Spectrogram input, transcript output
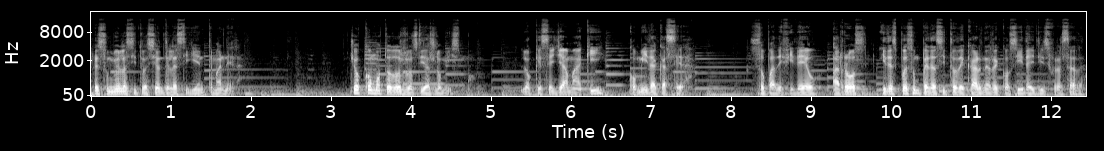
resumió la situación de la siguiente manera. Yo como todos los días lo mismo, lo que se llama aquí comida casera sopa de fideo, arroz y después un pedacito de carne recocida y disfrazada.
